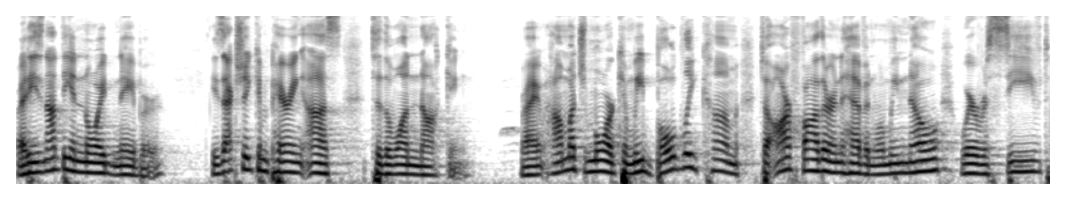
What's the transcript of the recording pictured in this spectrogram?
right? He's not the annoyed neighbor. He's actually comparing us to the one knocking, right? How much more can we boldly come to our Father in heaven when we know we're received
